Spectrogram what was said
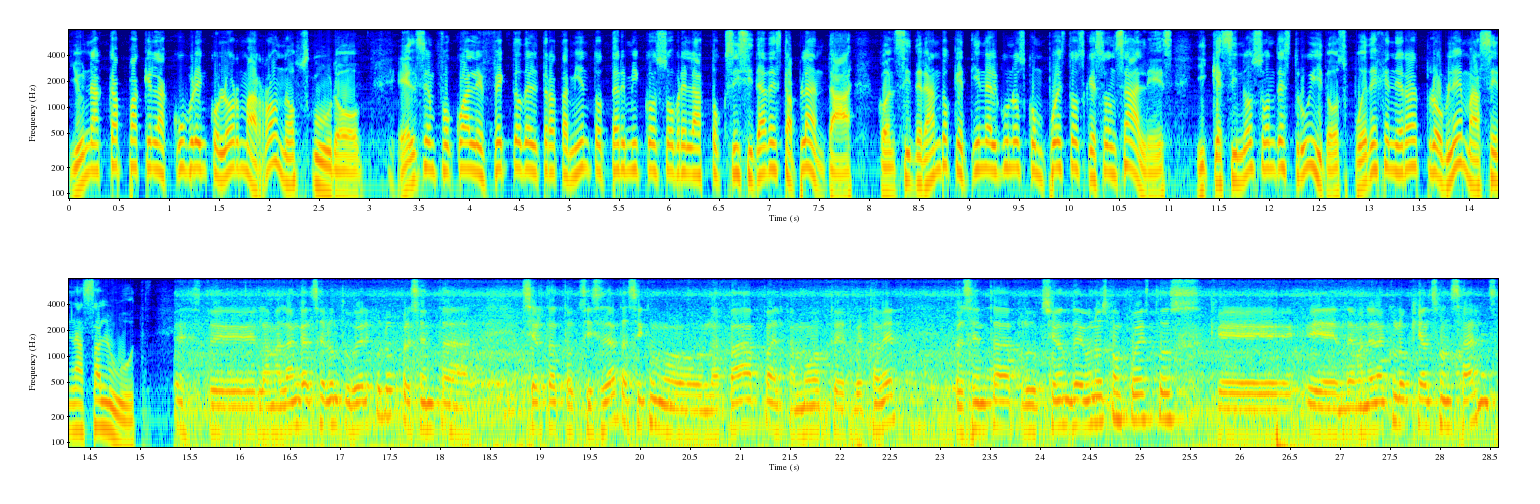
y una capa que la cubre en color marrón oscuro. Él se enfocó al efecto del tratamiento térmico sobre la toxicidad de esta planta, considerando que tiene algunos compuestos que son sales y que si no son destruidos puede generar problemas en la salud. Este, la malanga al ser un tubérculo presenta cierta toxicidad, así como la papa, el camote, el betabel, presenta producción de unos compuestos que eh, de manera coloquial son sales,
